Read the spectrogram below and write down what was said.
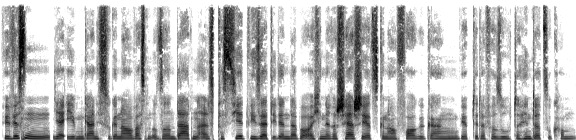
Wir wissen ja eben gar nicht so genau, was mit unseren Daten alles passiert. Wie seid ihr denn da bei euch in der Recherche jetzt genau vorgegangen? Wie habt ihr da versucht, dahinter zu kommen?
